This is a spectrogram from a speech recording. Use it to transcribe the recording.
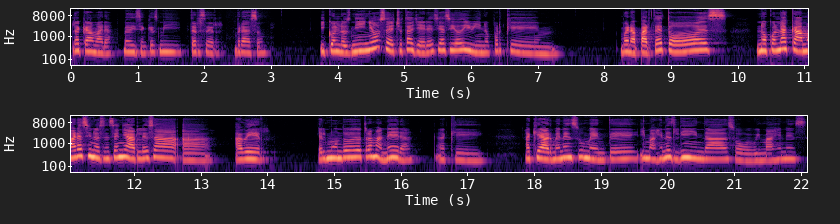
la cámara. Me dicen que es mi tercer brazo. Y con los niños he hecho talleres y ha sido divino porque mm, bueno, aparte de todo es no con la cámara, sino es enseñarles a, ver el mundo de otra manera, a que, a que armen en su mente imágenes lindas o imágenes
